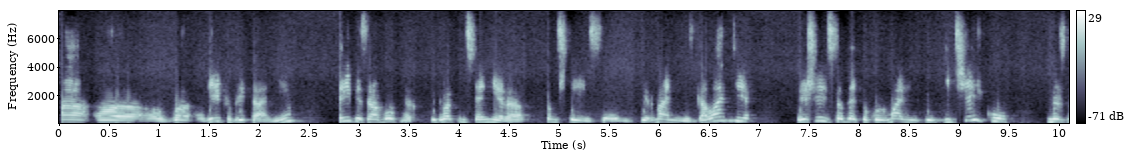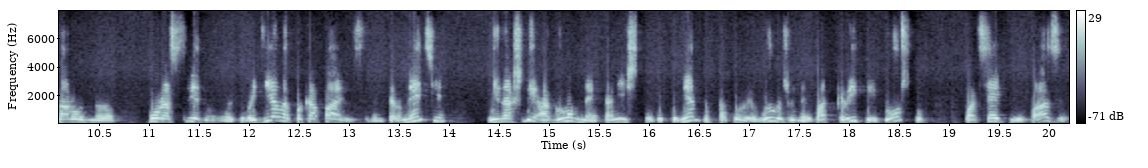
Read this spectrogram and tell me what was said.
а в Великобритании три безработных и два пенсионера, в том числе из Германии из Голландии, решили создать такую маленькую ячейку международную по расследованию этого дела, покопались в интернете и нашли огромное количество документов, которые выложены в открытый доступ во всякие базы,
